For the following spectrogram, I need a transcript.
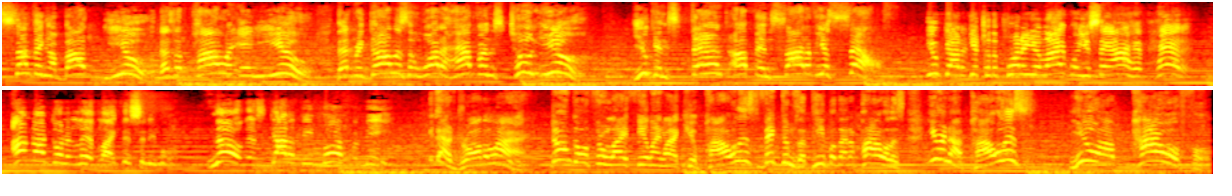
There's something about you. There's a power in you that regardless of what happens to you, you can stand up inside of yourself. You've got to get to the point in your life where you say, I have had it. I'm not going to live like this anymore. No, there's got to be more for me. You got to draw the line. Don't go through life feeling like you're powerless. Victims are people that are powerless. You're not powerless. You are powerful.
